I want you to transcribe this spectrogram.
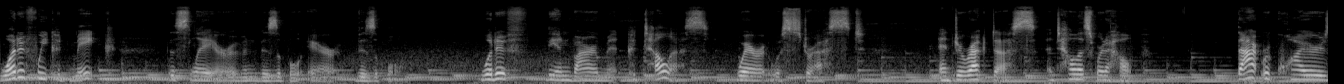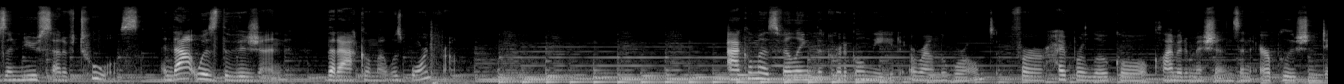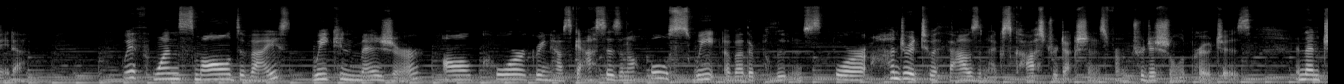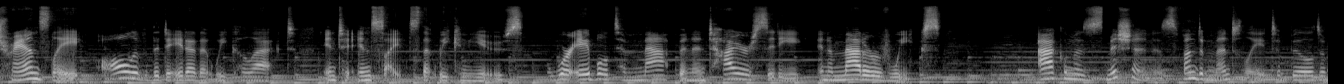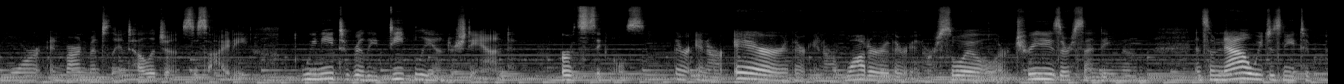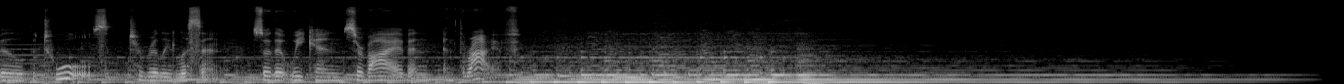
What if we could make this layer of invisible air visible? What if the environment could tell us where it was stressed and direct us and tell us where to help? That requires a new set of tools, and that was the vision that ACLIMA was born from. ACLIMA is filling the critical need around the world for hyperlocal climate emissions and air pollution data. With one small device, we can measure all core greenhouse gases and a whole suite of other pollutants for 100 to 1,000x cost reductions from traditional approaches, and then translate all of the data that we collect into insights that we can use. We're able to map an entire city in a matter of weeks. ACLIMA's mission is fundamentally to build a more environmentally intelligent society we need to really deeply understand Earth's signals. They're in our air, they're in our water, they're in our soil, our trees are sending them. And so now we just need to build the tools to really listen so that we can survive and, and thrive.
